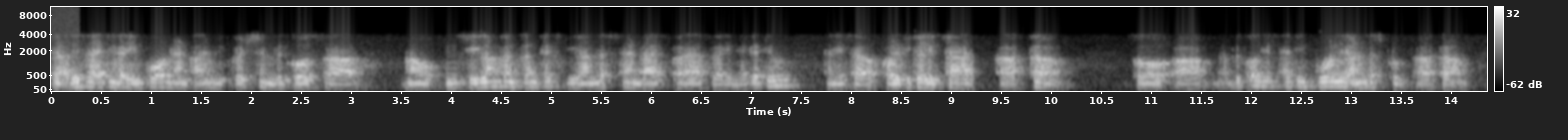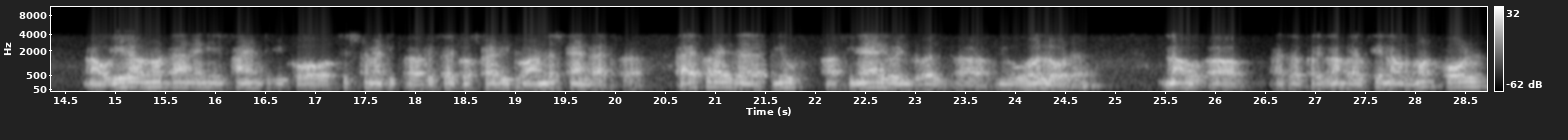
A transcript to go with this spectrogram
Yeah, this is I think very important and timely question because uh, now in Sri Lankan context we understand diaspora as very negative and it's a politically charged uh, term. So uh, because it's I think poorly understood uh, term. Now we have not done any scientific or systematic uh, research or study to understand diaspora. Diaspora is a new uh, scenario in the world, uh, new world order. Now, as a, for example, I would say now not all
